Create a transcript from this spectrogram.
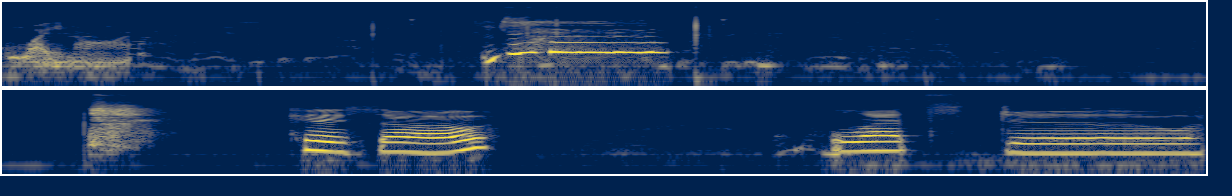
why not? okay, so let's do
